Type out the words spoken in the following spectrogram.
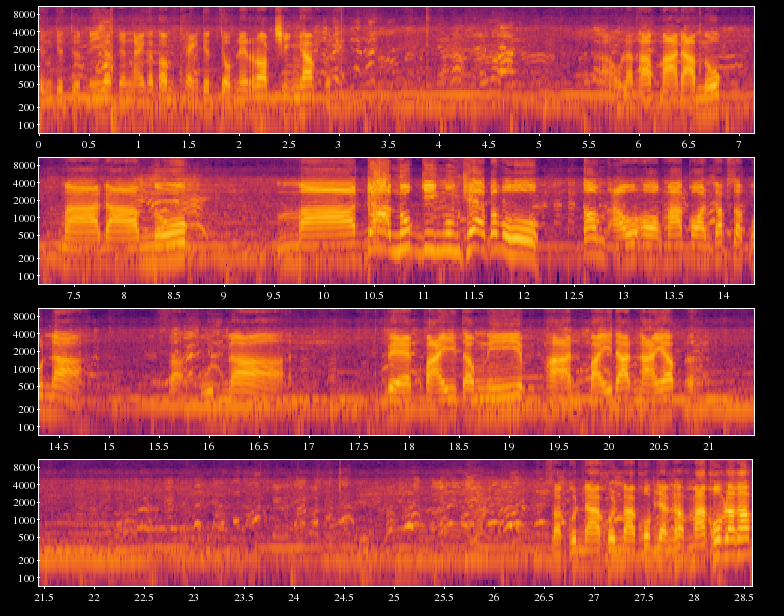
ถึงจุดจุดๆนี้ครับยังไงก็ต้องแข่งจนจบในรอบชิงครับ เอาแล้วครับ มาดามนุก มาดามนุก มาดามนุกยิงมุมแคบครับโอ้โหต้องเอาออกมาก่อนครับสกุลนาสกุลนาแบกไปตรงนี้ผ่านไปด้านในครับสกุลนาคนมาครบยังครับ มาครบแล้วครับ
